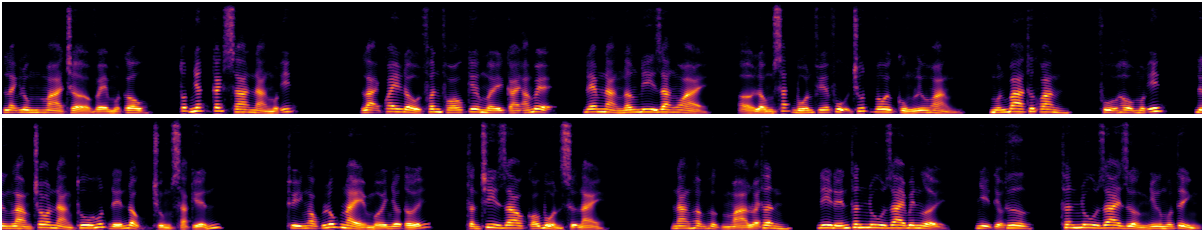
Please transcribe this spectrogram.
lạnh lùng mà trở về một câu, tốt nhất cách xa nàng một ít. Lại quay đầu phân phó kia mấy cái ám vệ, đem nàng nâng đi ra ngoài, ở lồng sắt bốn phía phụ chút vôi cùng lưu hoàng, muốn ba thước khoan, phụ hậu một ít, đừng làm cho nàng thu hút đến độc trùng xà kiến. Thủy Ngọc lúc này mới nhớ tới, thần chi giao có bổn sự này. Nàng hậm hực mà loại thân, đi đến thân nhu dai bên người, nhị tiểu thư, thân nhu dai dường như muốn tỉnh.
